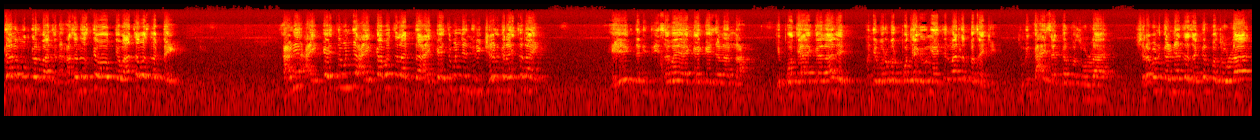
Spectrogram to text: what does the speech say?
झालं मुदगर वाचणं असं नसते हो ते वाचावंच लागतंय. आणि ऐकायचं म्हणजे ऐकावंच लागतं. ऐकायचं म्हणजे निरीक्षण करायचं नाही. एक दरिद्री सवय ऐकाय काही जणांना की पोथ्या ऐकायला आले म्हणजे बरोबर पोथ्या घेऊन यायचे वाचत बसायचे. तुम्ही काय संकल्प सोडलाय? श्रवण करण्याचा संकल्प सोडला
